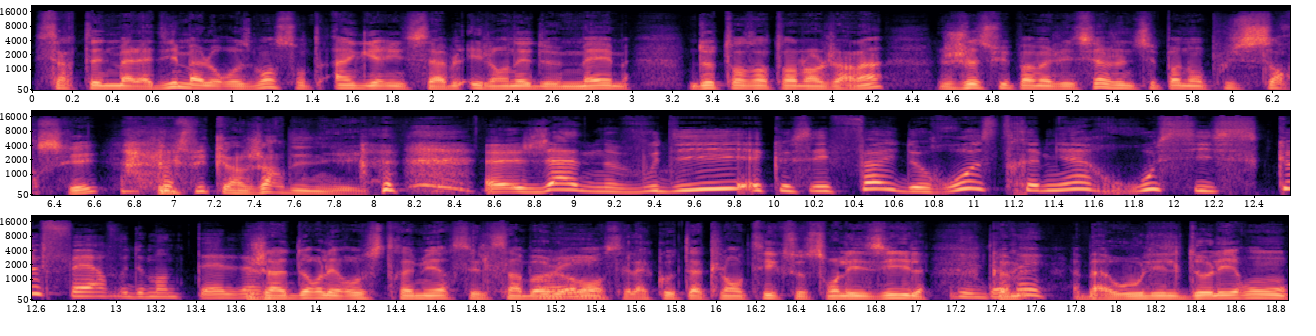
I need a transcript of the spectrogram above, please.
certaines maladies, malheureusement, sont inguérissables. Il en est de même de temps en temps dans le jardin. Je suis pas magicien, je ne suis pas non plus sorcier, je ne suis qu'un jardinier. Euh, Jeanne vous dit que ces feuilles de rose trémière roussissent. Que faire, vous demande-t-elle J'adore les roses trémières, c'est le symbole. Oui. C'est la côte atlantique, ce sont les îles. Comme- ah bah, ou l'île d'Oléron,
